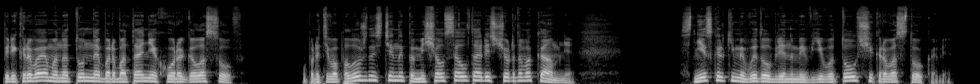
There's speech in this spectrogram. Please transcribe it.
перекрывая монотонное бормотание хора голосов. У противоположной стены помещался алтарь из черного камня с несколькими выдолбленными в его толще кровостоками.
